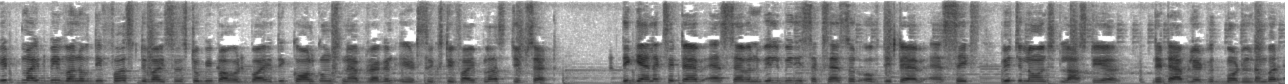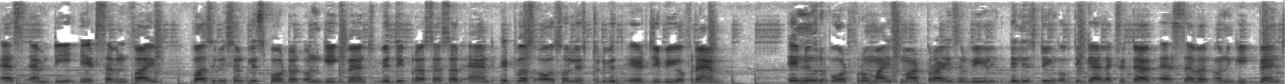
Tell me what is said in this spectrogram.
it might be one of the first devices to be powered by the Qualcomm Snapdragon 865 Plus chipset. The Galaxy Tab S7 will be the successor of the Tab S6 which launched last year. The tablet with model number SMT875 was recently spotted on Geekbench with the processor and it was also listed with 8GB of RAM. A new report from MySmartPrice revealed the listing of the Galaxy Tab S7 on Geekbench.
